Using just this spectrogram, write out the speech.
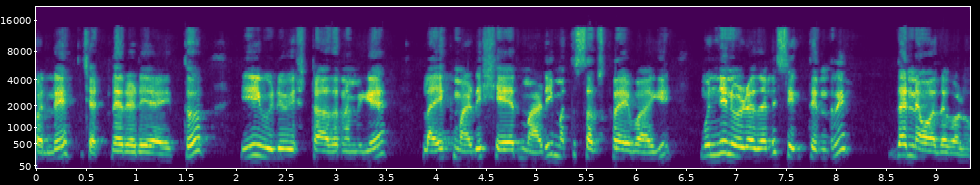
ಪಲ್ಯ ಚಟ್ನಿ ರೆಡಿ ಆಯಿತು. ಈ ವಿಡಿಯೋ ಇಷ್ಟ ಆದ್ರೆ ನಮಗೆ ಲೈಕ್ ಮಾಡಿ ಶೇರ್ ಮಾಡಿ ಮತ್ತು ಸಬ್ಸ್ಕ್ರೈಬ್ ಆಗಿ ಮುಂದಿನ ವಿಡಿಯೋದಲ್ಲಿ ಸಿಗ್ತೀನಿ ರೀ. ಧನ್ಯವಾದಗಳು.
